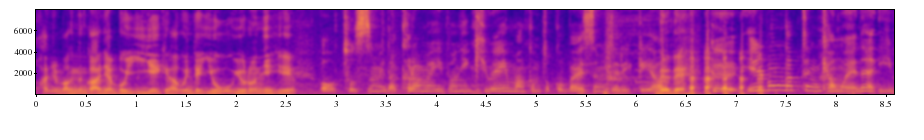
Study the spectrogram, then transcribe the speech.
환율 막는 거 아니야? 뭐 이 얘기 하고 있는데 요 요런 얘기예요? 어, 좋습니다. 그러면 이번이 기회인 만큼 조금 말씀을 드릴게요. 네네. 그 일본 같은 경우에는 이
